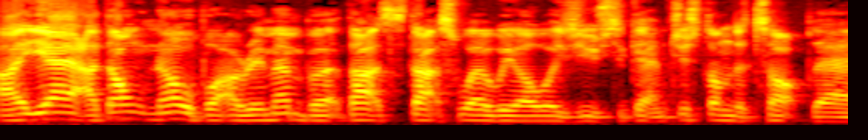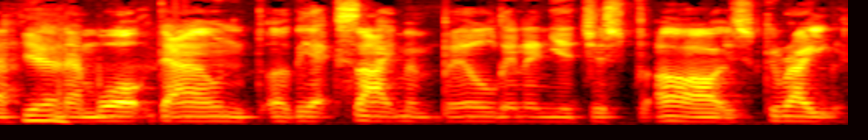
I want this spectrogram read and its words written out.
I, yeah, I don't know, but I remember that's that's where we always used to get him, just on the top there, Yeah. and then walk down uh, the excitement building, and you just oh, it's great.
